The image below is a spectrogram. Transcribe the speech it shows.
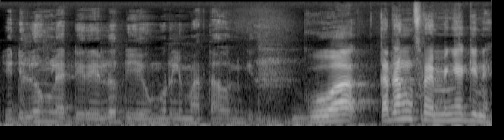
Jadi lu ngeliat diri lu di umur lima tahun gitu. Gua kadang framingnya gini.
